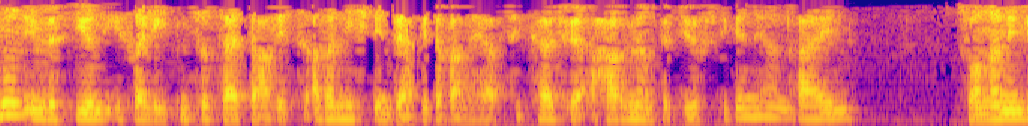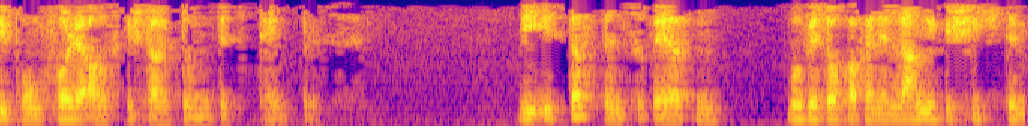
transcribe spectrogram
Nun investieren die Israeliten zur Zeit Davids aber nicht in Werke der Barmherzigkeit für Arme und Bedürftige in ihren Reihen, sondern in die prunkvolle Ausgestaltung des Tempels. Wie ist das denn zu werden, wo wir doch auf eine lange Geschichte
